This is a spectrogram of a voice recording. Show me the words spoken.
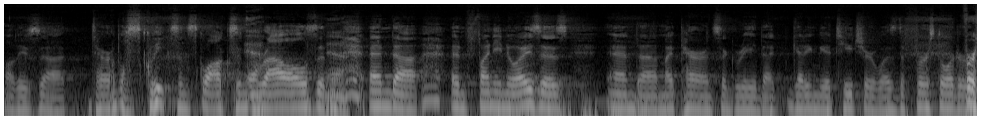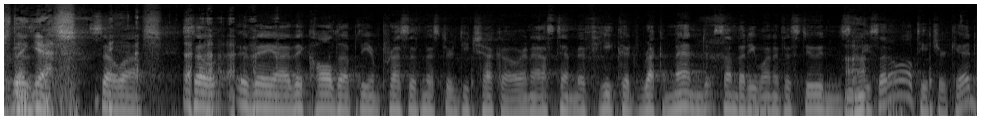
all these uh, terrible squeaks and squawks and Yeah. growls and Yeah. and uh, and funny noises. And uh, my parents agreed that getting me a teacher was the first order. of First thing, business. yes. So, uh, Yes. So they uh, they called up the impressive Mr. DiCecco and asked him if he could recommend somebody one of his students, and he said, "Oh, I'll teach your kid."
